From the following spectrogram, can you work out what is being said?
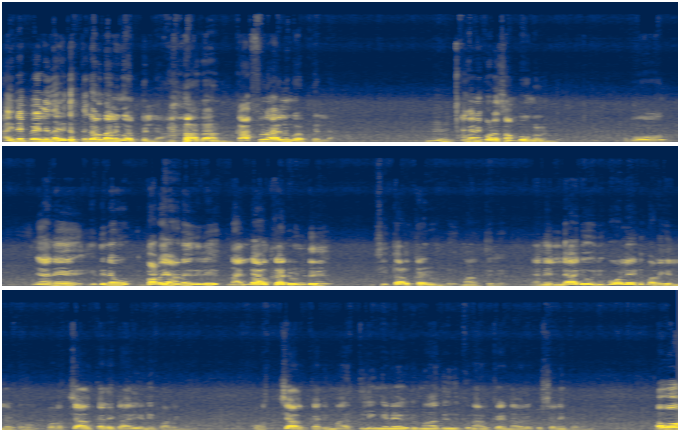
അതിന്റെ പേരിൽ നരകത്ത് കിടന്നാലും കുഴപ്പമില്ല. അതാണ്. കാഫിറായാലും കുഴപ്പമില്ല. അങ്ങനെ കുറേ സംഭവങ്ങളുണ്ട്. അപ്പോൾ ഞാൻ ഇതിനെ പറയാണ്. ഇതിൽ നല്ല ആൾക്കാരും ഉണ്ട് ചീത്ത ആൾക്കാരുണ്ട് മതത്തിൽ ഞാൻ എല്ലാവരും ഒരുപോലെ ആയിട്ട് പറയല്ല കേട്ടോ കുറച്ച് ആൾക്കാരെ കാര്യമാണ് ഈ പറയുന്നത്. കുറച്ച് ആൾക്കാർ മതത്തിൽ ഇങ്ങനെ ഒരുമാതിരി നിൽക്കുന്ന ആൾക്കാരുണ്ട്. അവരെ കുറിച്ചാണ് ഈ പറയുന്നത്. അപ്പോൾ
